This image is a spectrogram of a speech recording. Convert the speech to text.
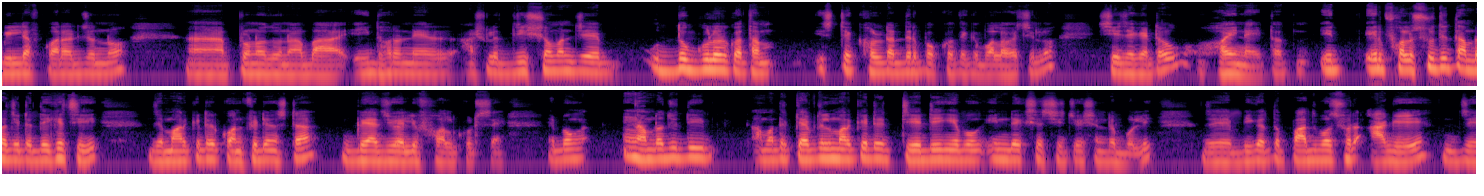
বিল্ড আপ করার জন্য প্রণোদনা বা এই ধরনের আসলে দৃশ্যমান যে উদ্যোগগুলোর কথা স্টেক হোল্ডারদের পক্ষ থেকে বলা হয়েছিল, সেই জায়গাটাও হয় নাই। তা এর ফলশ্রুতিতে আমরা যেটা দেখেছি যে মার্কেটের কনফিডেন্সটা গ্র্যাজুয়ালি ফল করছে এবং আমরা যদি আমাদের ক্যাপিটাল মার্কেটের ট্রেডিং এবং ইন্ডেক্সের সিচুয়েশনটা বলি, যে বিগত পাঁচ বছর আগে যে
